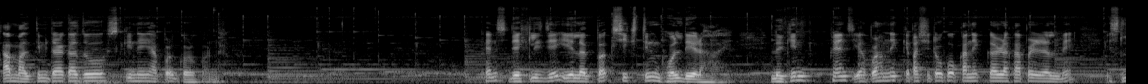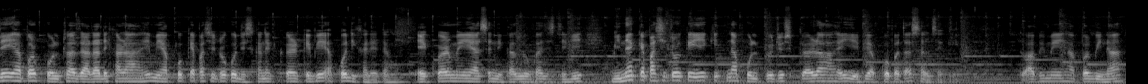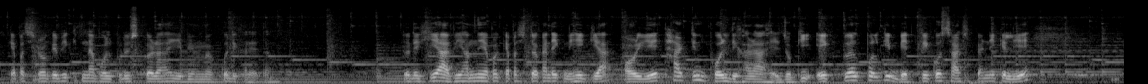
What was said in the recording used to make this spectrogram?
आप मल्टीमीटर का जो स्क्रीन है, यहाँ पर गौर करना। फ्रेंड्स देख लीजिए, ये लगभग 16 वोल्ट दे रहा है। लेकिन फ्रेंड्स, यहाँ पर हमने कैपेसिटर को कनेक्ट कर रखा पैरेलल में, इसलिए यहाँ पर फोल्ड थोड़ा ज़्यादा दिखा रहा है। मैं आपको कैपेसिटर को डिस्कनेक्ट करके भी आपको दिखा देता हूँ। एक बार मैं यहाँ से निकाल लूँगा, जिससे कि बिना कैपेसिटर के ये कितना फुल प्रोड्यूस कर रहा है, ये भी आपको पता चल सके। तो अभी मैं यहाँ पर बिना कैपेसिटर के भी कितना फुल प्रोड्यूस कर रहा है, ये भी मैं आपको दिखा देता हूँ। तो देखिए, अभी हमने यहाँ पर कैपेसिटर कनेक्ट नहीं किया, और ये थर्टीन फोल्ट दिखा रहा है, जो कि एक ट्वेल्व फोल्ट की बैटरी को चार्ज करने के लिए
